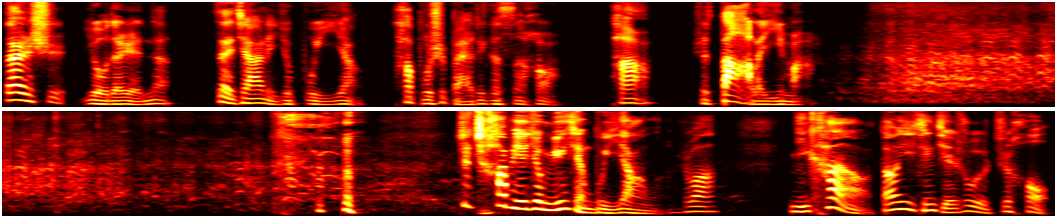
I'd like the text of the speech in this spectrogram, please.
但是有的人呢，在家里就不一样，他不是白了一个色号，他是大了一码。这差别就明显不一样了，是吧？你看啊，当疫情结束之后。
